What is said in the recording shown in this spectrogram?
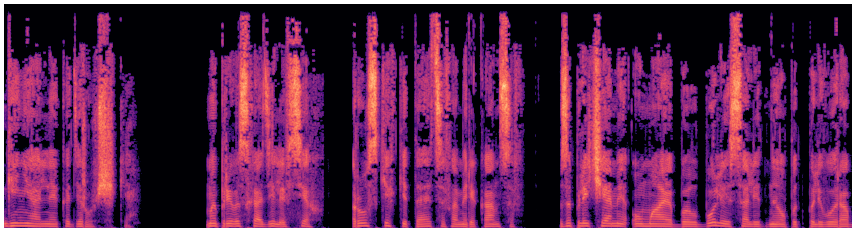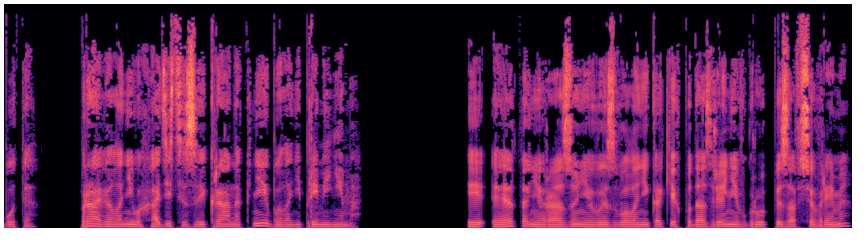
гениальные кодировщики. Мы превосходили всех. Русских, китайцев, американцев. За плечами у Майи был более солидный опыт полевой работы. Правило не выходить из-за экрана к ней было неприменимо. И это ни разу не вызвало никаких подозрений в группе за все время?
